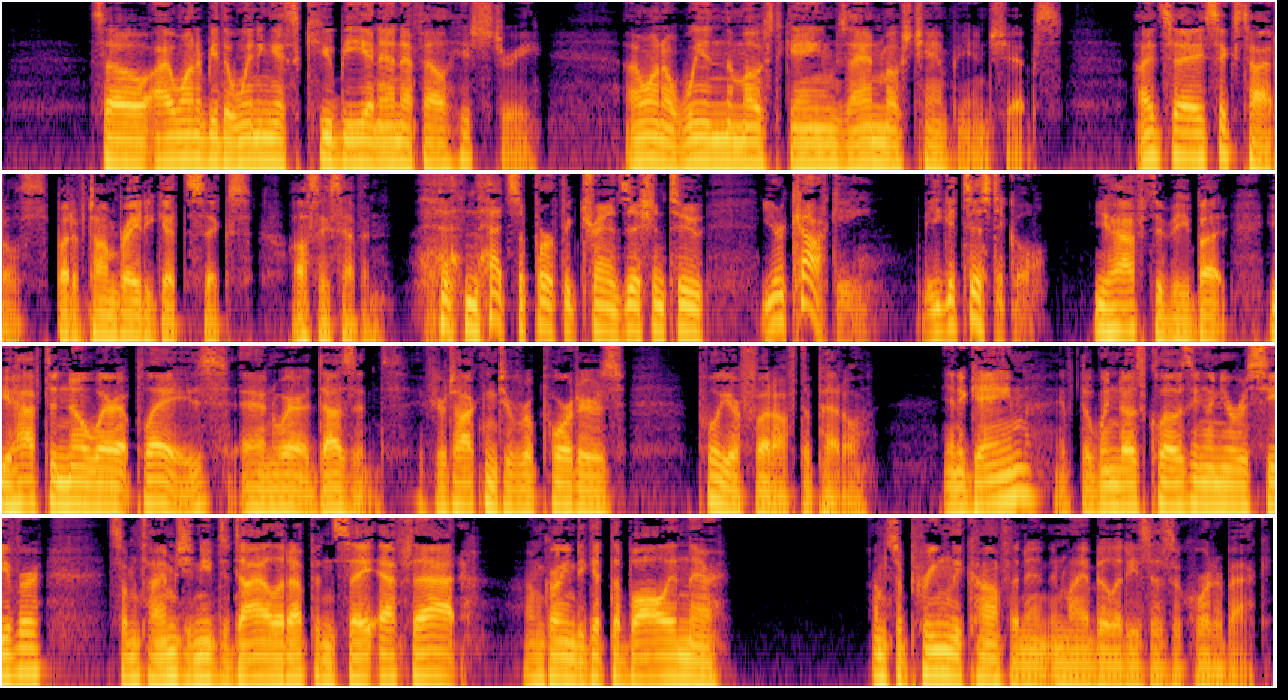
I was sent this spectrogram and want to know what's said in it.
So I want to be the winningest QB in NFL history. I want to win the most games and most championships. I'd say six titles, but if Tom Brady gets six, I'll say seven. and that's a perfect transition to you're cocky, egotistical. You have to be, but you have to know where it plays and where it doesn't. If you're talking to reporters, pull your foot off the pedal. In a game, if the window's closing on your receiver, sometimes you need to dial it up and say, F that. I'm going to get the ball in there. I'm supremely confident in my abilities as a quarterback.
